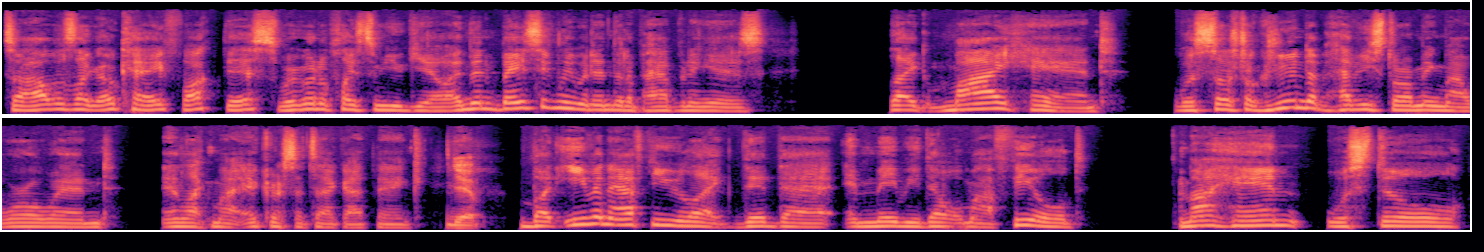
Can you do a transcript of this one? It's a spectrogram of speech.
So I was like, okay, fuck this. We're going to play some Yu-Gi-Oh. And then basically what ended up happening is like my hand was so strong because you end up heavy storming my whirlwind and like my Icarus attack, I think. Yep. But even after you like did that and maybe dealt with my field, my hand was still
